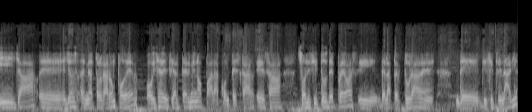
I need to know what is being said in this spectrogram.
y ya eh, ellos eh, me otorgaron poder. Hoy se vencía el término para contestar esa solicitud de pruebas y de la apertura de, disciplinaria.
